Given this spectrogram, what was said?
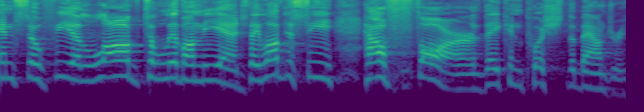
and Sophia love to live on the edge. They love to see how far they can push the boundary.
